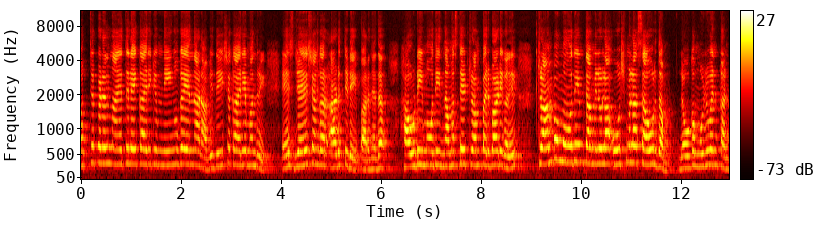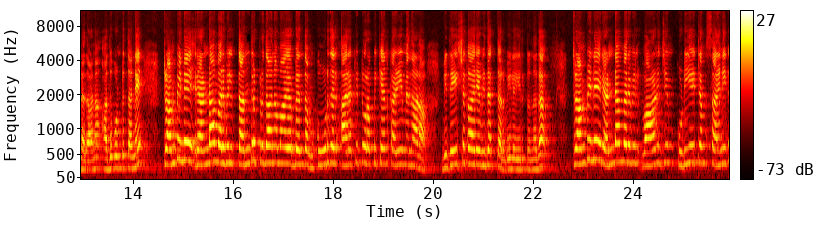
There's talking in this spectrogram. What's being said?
ഒറ്റപ്പെടൽ നയത്തിലേക്കായിരിക്കും നീങ്ങുകയെന്നാണ് വിദേശകാര്യമന്ത്രി എസ് ജയശങ്കർ അടുത്തിടെ പറഞ്ഞത്. ഹൗഡി മോദി നമസ്തേ ട്രംപ് പരിപാടികളിൽ ട്രംപും മോദിയും തമ്മിലുള്ള ഊഷ്മള സൗഹൃദം ലോകം മുഴുവൻ കണ്ടതാണ്. അതുകൊണ്ട് തന്നെ ട്രംപിന്റെ രണ്ടാം വരവിൽ തന്ത്രപ്രധാനമായ ബന്ധം കൂടുതൽ അരക്കിട്ടുറപ്പിക്കാൻ കഴിയുമെന്നാണ് വിദേശകാര്യ വിദഗ്ധർ വിലയിരുത്തുന്നത്. ട്രംപിന്റെ രണ്ടാം വരവിൽ വാണിജ്യം കുടിയേറ്റം സൈനിക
